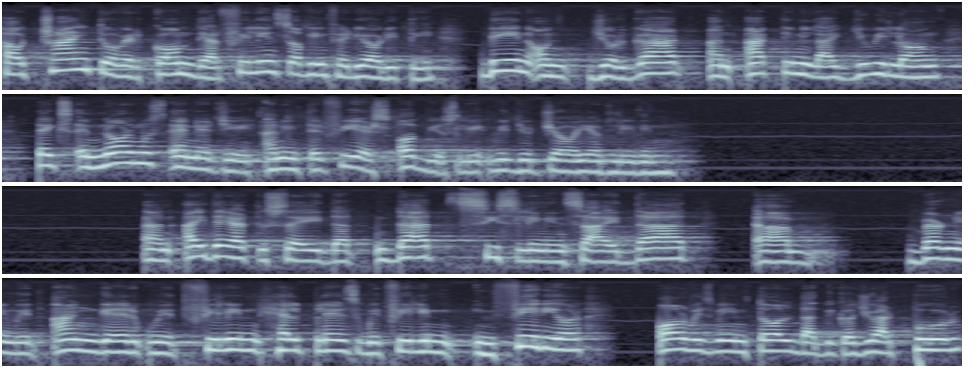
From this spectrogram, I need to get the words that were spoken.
how trying to overcome their feelings of inferiority, being on your guard, and acting like you belong takes enormous energy and interferes, obviously, with your joy of living. And I dare to say that that sizzling inside, that um, burning with anger, with feeling helpless, with feeling inferior, always being told that because you are poor,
